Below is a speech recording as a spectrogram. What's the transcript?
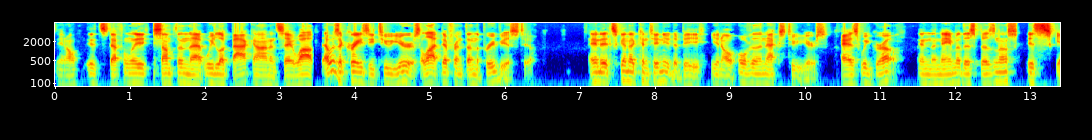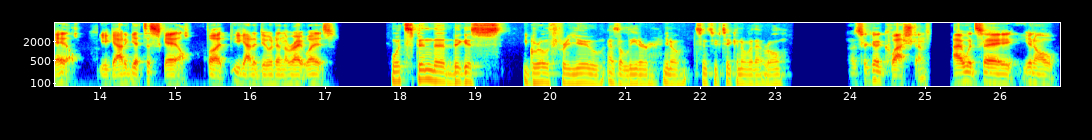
you know it's definitely something that we look back on and say wow that was a crazy 2 years a lot different than the previous two. And it's going to continue to be you know over the next 2 years as we grow and the name of this business is scale. You got to get to scale, but you got to do it in the right ways. What's been the biggest growth for you as a leader, you know, since you've taken over that role? That's a good question. I would say, you know,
